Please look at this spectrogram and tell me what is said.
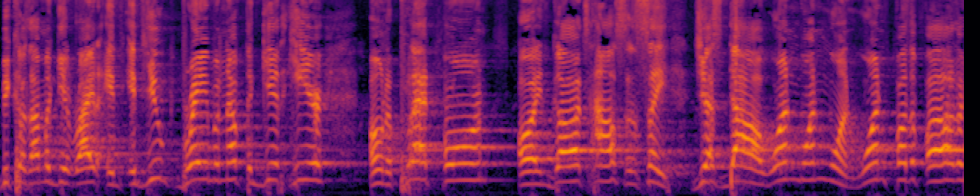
because I'm going to get right. If, if you brave enough to get here on a platform or in God's house and say, just dial 111, one for the Father,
